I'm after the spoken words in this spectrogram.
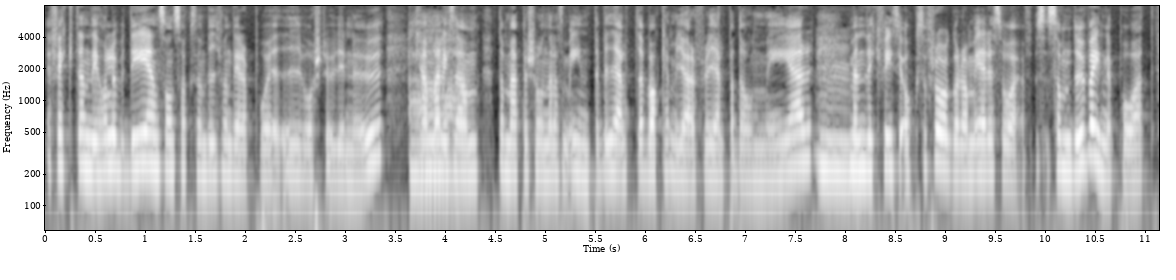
effekten? Det, håller, det är en sån sak som vi funderar på i, vår studie nu. Kan Ah. man liksom, de här personerna som inte blir hjälpta, vad kan vi göra för att hjälpa dem mer? Mm. Men det finns ju också frågor om, är det så, som du var inne på, att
